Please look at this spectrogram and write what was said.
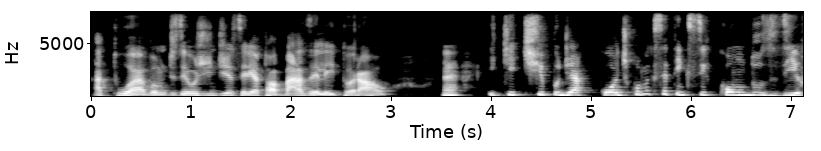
a tua, vamos dizer, hoje em dia seria a tua base eleitoral, né? E que tipo de acordo, como é que você tem que se conduzir?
